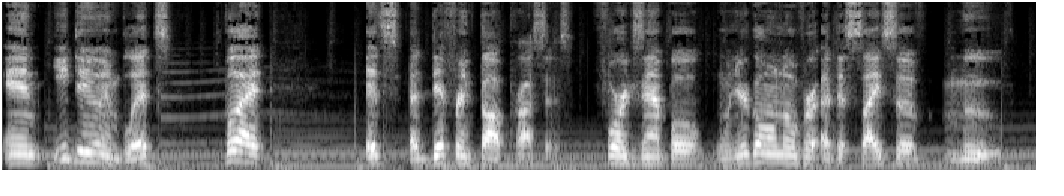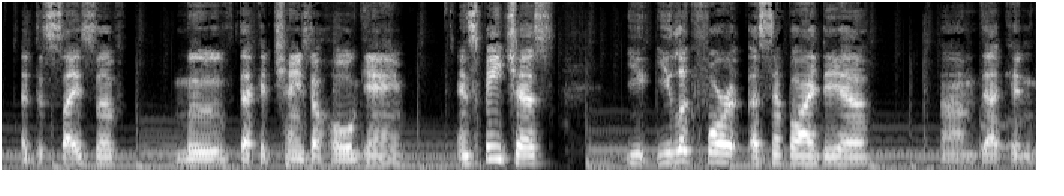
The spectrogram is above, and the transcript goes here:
And you do in Blitz, but it's a different thought process. For example, when you're going over a decisive move, a decisive move that could change the whole game. In speed chess, you, you look for a simple idea um, that can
